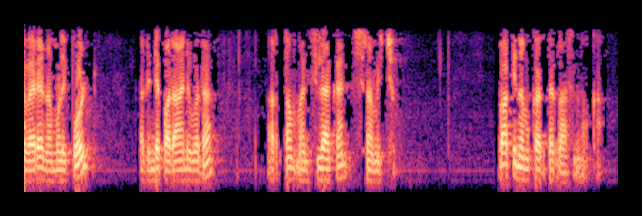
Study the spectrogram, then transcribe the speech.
വരെ നമ്മളിപ്പോൾ അതിന്റെ പദാനുപത അർത്ഥം മനസ്സിലാക്കാൻ ശ്രമിച്ചു. ബാക്കി നമുക്ക് അടുത്ത ക്ലാസ്സിൽ നോക്കാം.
